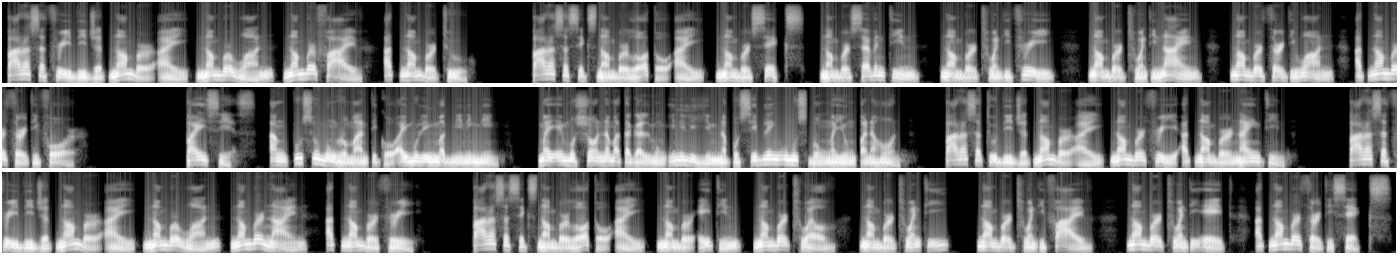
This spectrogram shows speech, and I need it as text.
Para sa three-digit number ay number 1, number 5, at number 2. Para sa six-number loto ay number 6, number 17, number 23, number 29, number 31, at number 34. Pisces ang puso mong romantiko ay muling magniningning. May emosyon na matagal mong inilihim na posibleng umusbong ngayong panahon. Para sa two-digit number ay number 3 at number 19. Para sa three-digit number ay number 1, number 9, at number 3. Para sa six-number loto ay number 18, number 12, number 20, number 25, number 28, at number 36.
